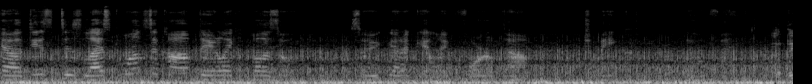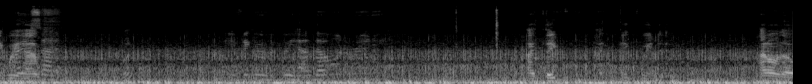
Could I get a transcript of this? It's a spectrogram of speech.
Yeah, these these last ones that come, they're like a puzzle. So you gotta get like four of them to make the whole thing. I think we have. What? You think we, we have that one already? I think. I think we do. I don't know.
